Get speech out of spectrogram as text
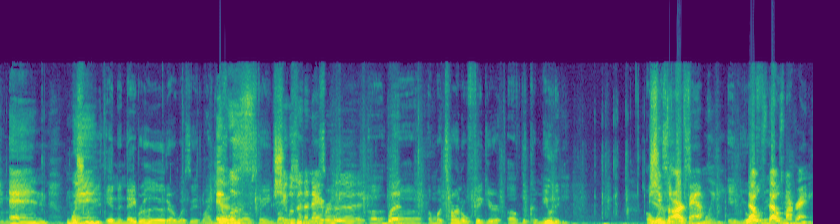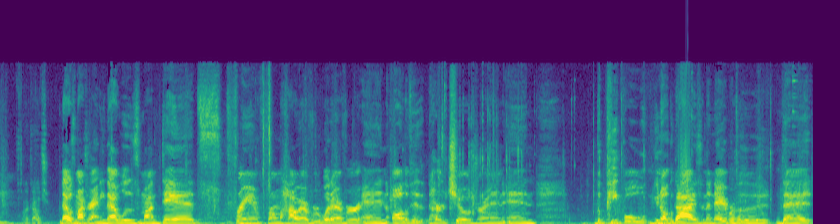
Mm-hmm. And when Was she in the neighborhood or was it like it one of was, those things? she like was in the a- neighborhood, a, but a, a maternal figure of the community. Or she was it our just family. In your That was that was my granny. I got you. That was my granny. That was my dad's friend from however whatever and all of his her children and the people, you know, the guys in the neighborhood that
